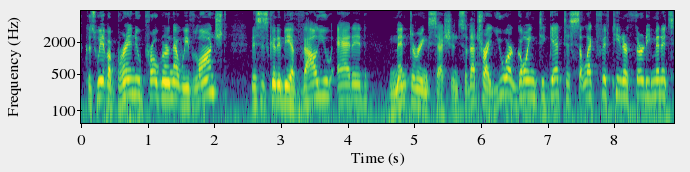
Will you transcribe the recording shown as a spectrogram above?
because we have a brand new program that we've launched. This is going to be a value added mentoring session. So that's right, you are going to get to select 15 or 30 minutes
